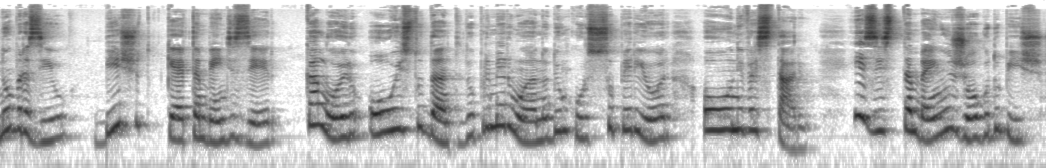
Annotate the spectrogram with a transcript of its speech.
No Brasil, bicho quer também dizer caloiro ou estudante do primeiro ano de um curso superior ou universitário. Existe também o jogo do bicho,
